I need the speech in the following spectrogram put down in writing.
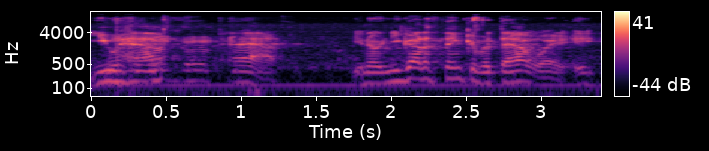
You have the path. You know, and you got to think of it that way. It,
